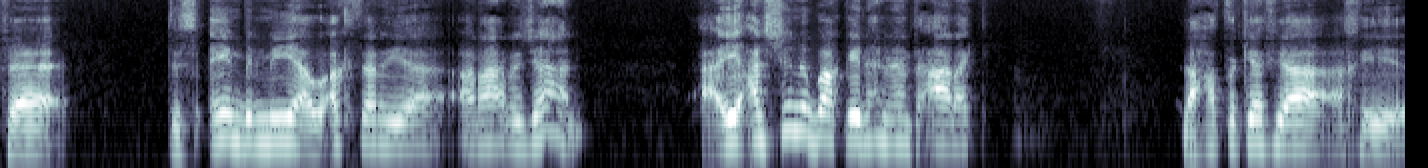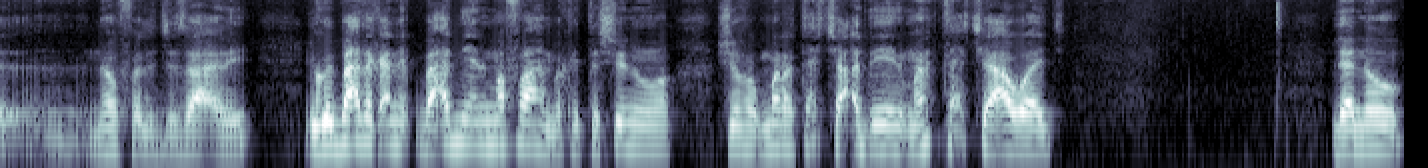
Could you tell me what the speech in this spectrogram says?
ف 90% أو أكثر هي آراء رجال. أي على شنو باقي نحن نتعارك؟ لاحظت كيف يا أخي نوفل الجزائري؟ يقول بعدك يعني بعدني يعني ما فاهمك. أنت شنو؟ شوفك مرة تحكي عديل مرة تحكي عوج لأنه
